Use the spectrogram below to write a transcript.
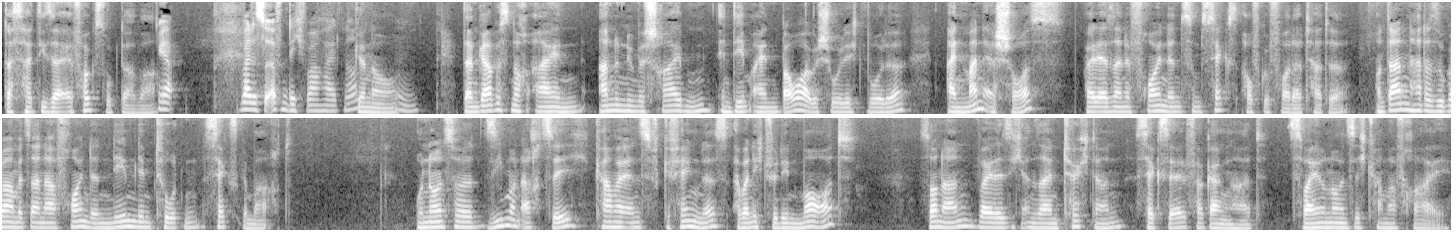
dass halt dieser Erfolgsdruck da war. Ja. Weil es so öffentlich war halt, ne? Genau. Dann gab es noch ein anonymes Schreiben, in dem ein Bauer beschuldigt wurde, ein Mann erschoss, weil er seine Freundin zum Sex aufgefordert hatte. Und dann hat er sogar mit seiner Freundin neben dem Toten Sex gemacht. Und 1987 kam er ins Gefängnis, aber nicht für den Mord, sondern weil er sich an seinen Töchtern sexuell vergangen hat. 92 kam er frei.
